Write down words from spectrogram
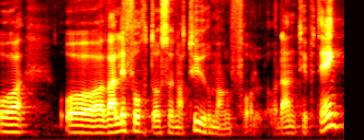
og, og veldig fort også naturmangfold og den type ting.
